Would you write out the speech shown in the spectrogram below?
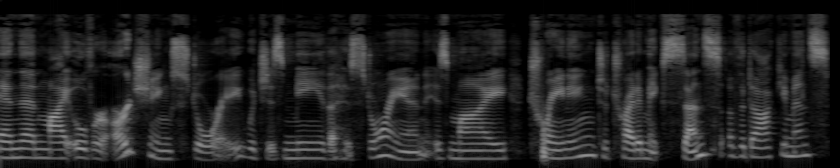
and then my overarching story, which is me, the historian, is my training to try to make sense of the documents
